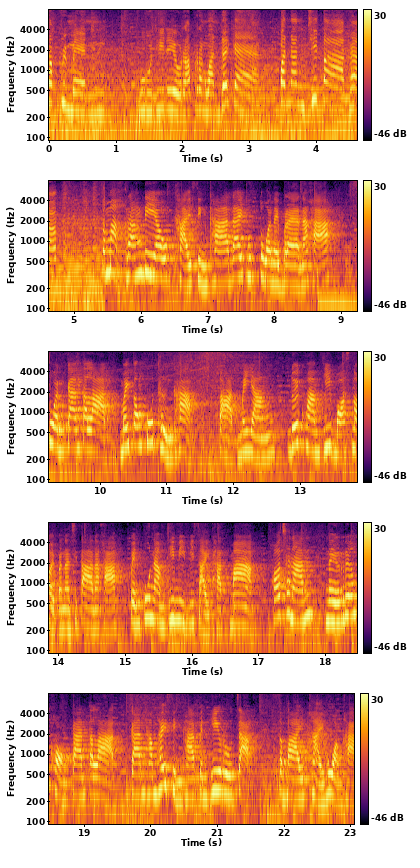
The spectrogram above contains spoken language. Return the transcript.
Supplement ผู้ที่ได้รับรางวัลได้แก่ปนัญชิตาครับ สมัครครั้งเดียวขายสินค้าได้ทุกตัวในแบรนด์นะคะ ส่วนการตลาดไม่ต้องพูดถึงค่ะศาสตร์ไม่ยัง้งด้วยความที่บอสหน่อยปนัญชิตานะคะ เป็นผู้นำที่มีวิสัยทัศน์มาก เพราะฉะนั้นในเรื่องของการตลาด การทำให้สินค้าเป็นที่รู้จักสบายหายห่วงค่ะ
